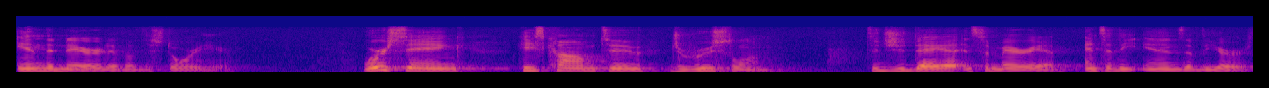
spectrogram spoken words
in the narrative of the story here. We're seeing he's come to Jerusalem, to Judea and Samaria, and to the ends of the earth.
